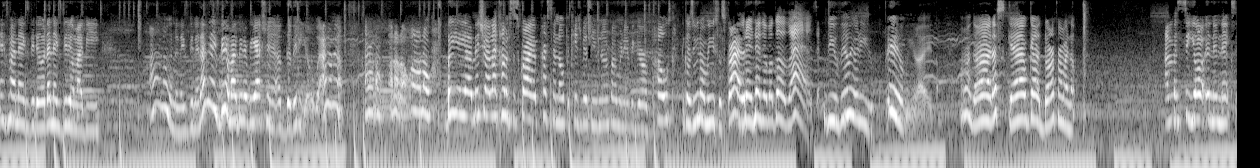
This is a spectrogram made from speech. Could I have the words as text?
in my next video. That next video might be, I don't know when the next video, that next video might be the reaction of the video, but I don't know. I don't know, I don't know, I don't know. But yeah, yeah, make sure y'all like, comment, subscribe, press the notification bell so you know when every girl posts. Because you know when you subscribe, it ain't nothing but good vibes. Do you feel me or do you feel me? Like, oh my god, that scab got darker on my nose. I'm gonna see y'all in the next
